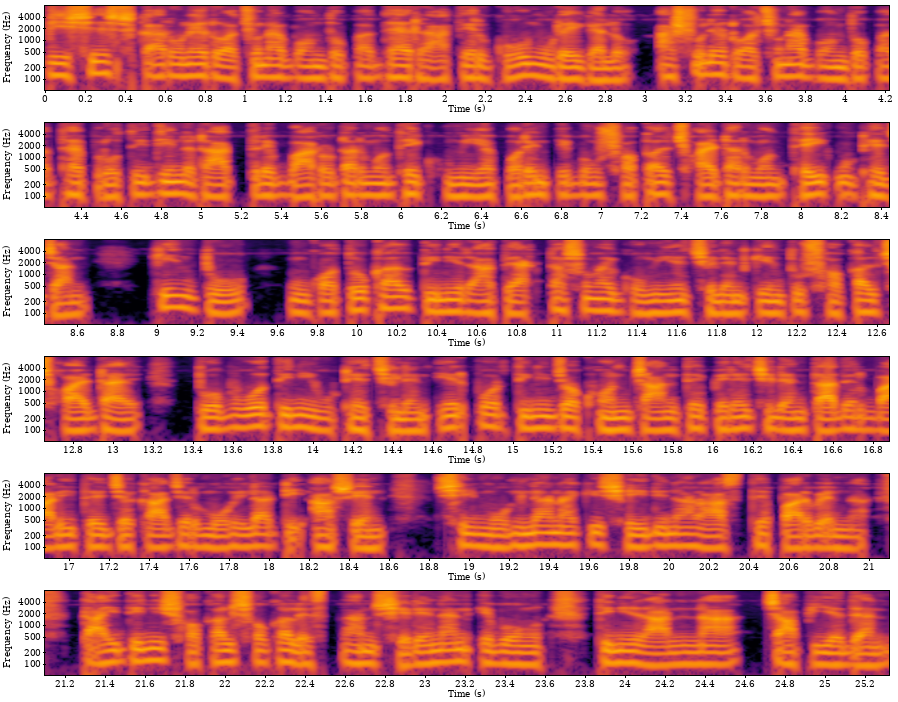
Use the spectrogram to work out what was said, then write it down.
বিশেষ কারণে রচনা বন্দ্যোপাধ্যায় রাতের ঘুম উড়ে গেল। আসলে রচনা বন্দ্যোপাধ্যায় প্রতিদিন রাত্রে বারোটার মধ্যে ঘুমিয়ে পড়েন এবং সকাল ছয়টার মধ্যেই উঠে যান। কিন্তু গতকাল তিনি রাত একটার সময় ঘুমিয়েছিলেন, কিন্তু সকাল ছয়টায় তবুও তিনি উঠেছিলেন। এরপর তিনি যখন জানতে পেরেছিলেন তাদের বাড়িতে যে কাজের মহিলাটি আসেন, সেই মহিলা নাকি সেই দিন আর আসতে পারবেন না। তাই তিনি সকাল সকাল স্নান সেরে নেন এবং তিনি রান্না চাপিয়ে দেন।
